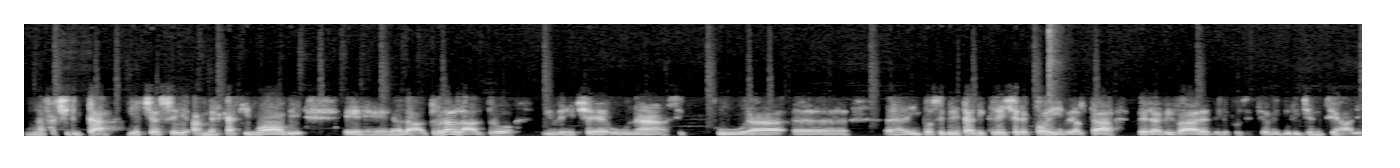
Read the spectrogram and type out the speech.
una, facilità di accesso a mercati nuovi e ad altro, dall'altro invece una sicura eh, eh, impossibilità di crescere poi in realtà per arrivare a delle posizioni dirigenziali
